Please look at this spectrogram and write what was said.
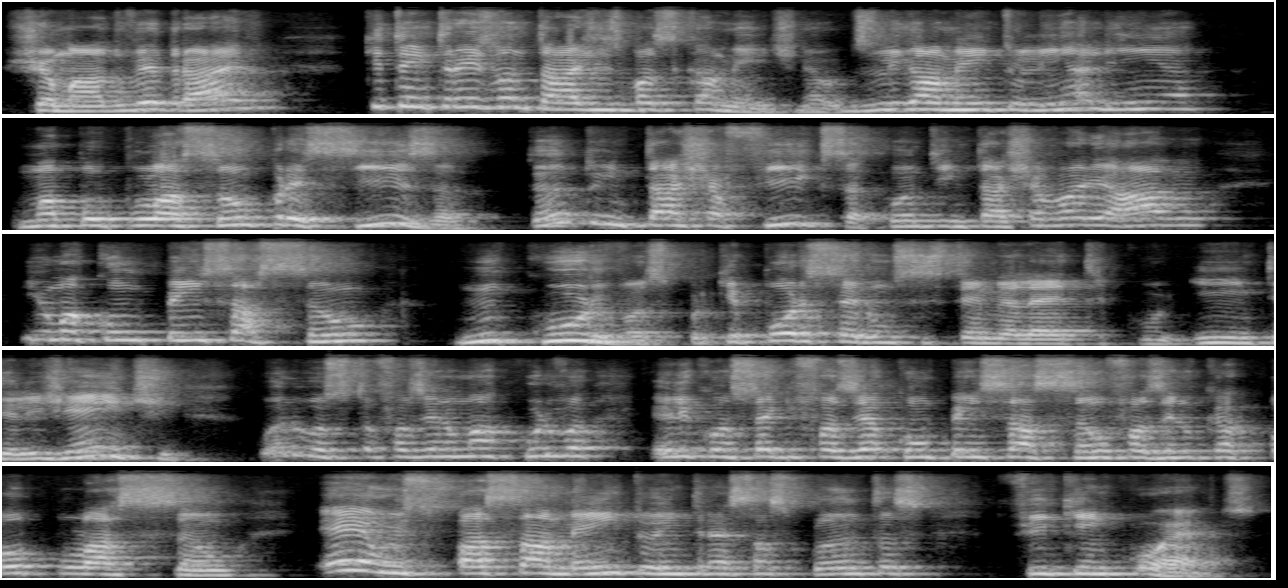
chamado V-Drive, que tem três vantagens basicamente, né? O desligamento linha a linha, uma população precisa, tanto em taxa fixa quanto em taxa variável, e uma compensação em curvas, porque por ser um sistema elétrico e inteligente, quando você está fazendo uma curva, ele consegue fazer a compensação, fazendo que a população e o espaçamento entre essas plantas fiquem corretos.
